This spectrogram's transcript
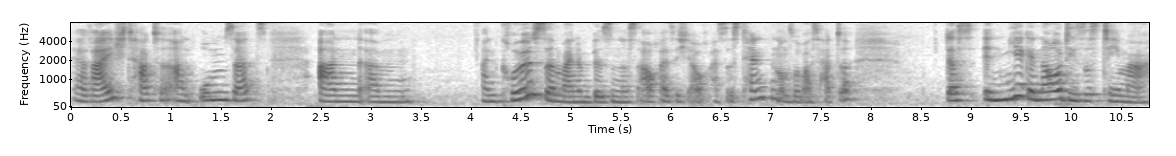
erreicht hatte an Umsatz, an, ähm, an Größe in meinem Business, auch als ich auch Assistenten und sowas hatte, dass in mir genau dieses Thema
